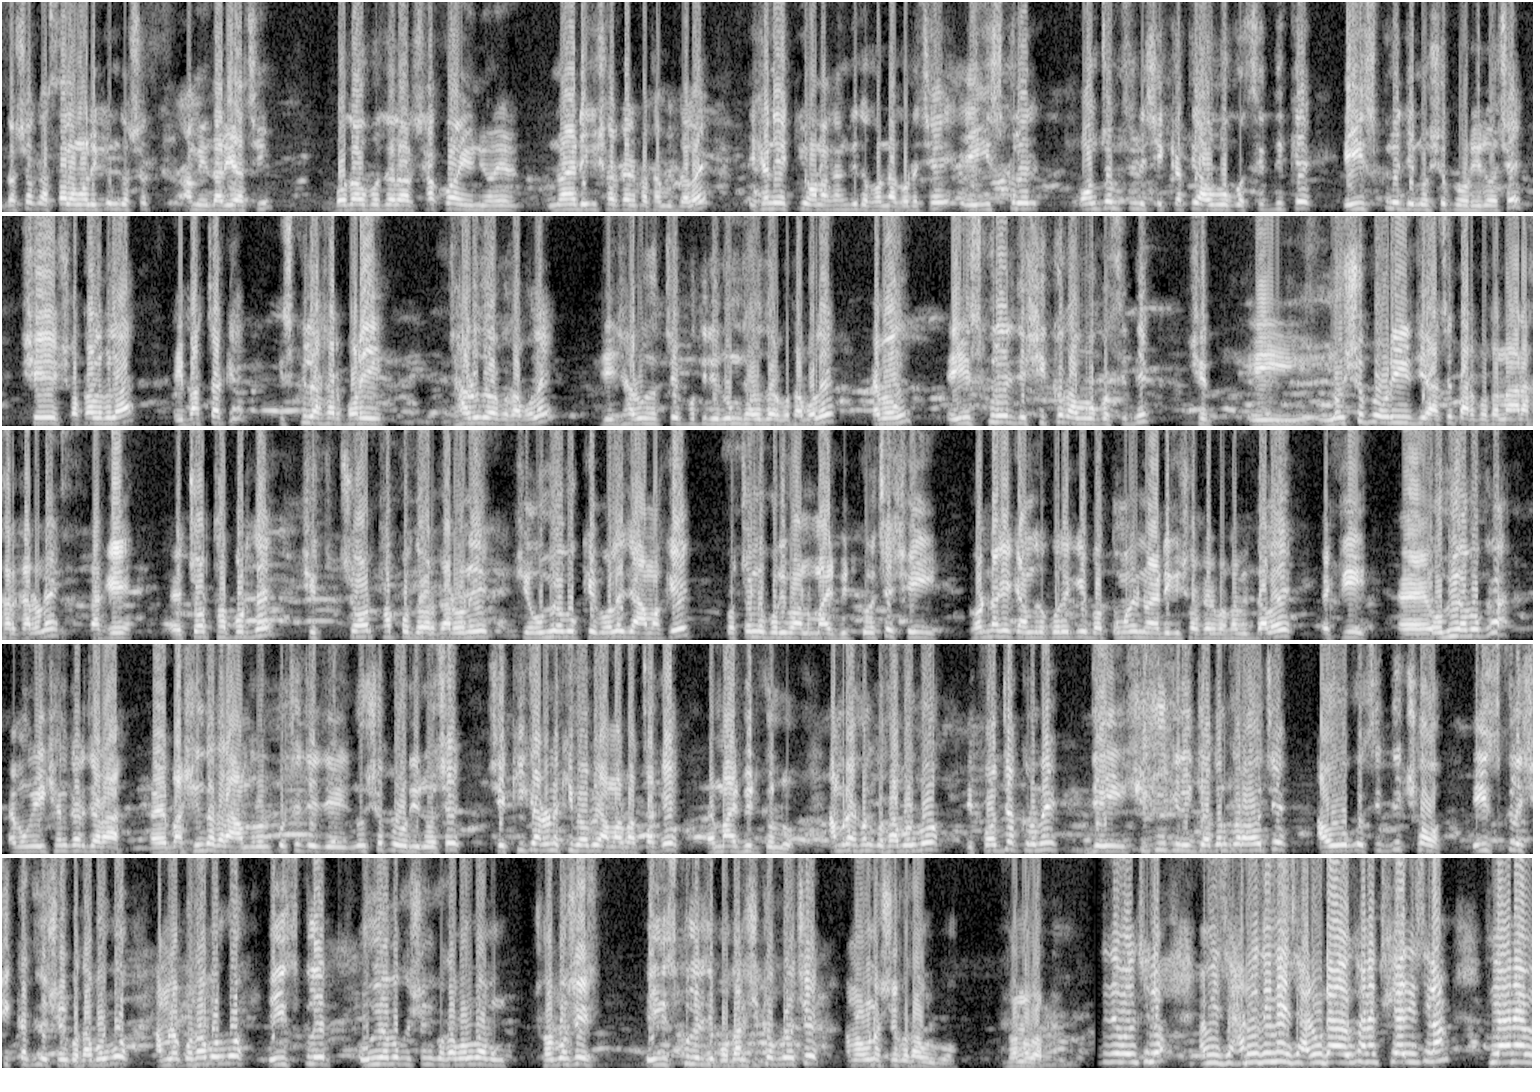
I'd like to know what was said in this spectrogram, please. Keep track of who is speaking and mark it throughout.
Speaker 1: দর্শক, আসসালামু আলাইকুম দর্শক, আমি দাঁড়িয়ে আছি বোদা উপজেলার সাকুয়া ইউনিয়নের নয়াডিগি সরকারি প্রাথমিক বিদ্যালয়। এখানে একটি অনাকাঙ্ক্ষিত ঘটনা ঘটেছে। এই স্কুলের পঞ্চম শ্রেণির শিক্ষার্থী আবু বকর সিদ্দিককে এই স্কুলে যে নৈশ প্রহরী রয়েছে, সে সকালবেলা এই বাচ্চাকে স্কুলে আসার পরে ঝাড়ু দেওয়ার কথা বলে, যে ঝাড়ু হচ্ছে প্রতিটি রুম ঝাড়ু দেওয়ার কথা বলে এবং এই স্কুলের যে শিক্ষক আবু বকর সিদ্দিক, সে এই নৈশ প্রহরী যে আছে, তার কথা না রাখার কারণে তাকে চর থাপ্পড় দেয়। সে চর থাপ্পড় দেওয়ার কারণে সে অভিভাবককে বলে যে আমাকে প্রচণ্ড পরিমাণ মারপিট করেছে। সেই ঘটনাকে কেন্দ্র করে কি বর্তমানে নয়াডিগি সরকারি প্রাথমিক বিদ্যালয়ে একটি অভিভাবকরা এবং এইখানকার যারা বাসিন্দা তারা আন্দোলন করছে যে যে নৈশ প্রহরী রয়েছে, সে কি কারণে, কীভাবে আমার বাচ্চাকে মারপিট করল? আমরা এখন কথা বলব এই পর্যায়ক্রমে যে শিশুকে নির্যাতন করা হয়েছে, আবু বকর সিদ্দিক সহ এই স্কুলের শিক্ষার্থীদের সঙ্গে কথা বলব। আমরা কথা বলব, এই স্কুলের অভিভাবকের সঙ্গে কথা বলব এবং সর্বশেষ এই স্কুলের যে প্রধান শিক্ষক রয়েছে আমরা ওনার সঙ্গে কথা বলব। ধন্যবাদ।
Speaker 2: দিতে বলছিল আমি ঝাড়ু দিনে ঝাড়ুটা ওখানে থিয়া দিয়েছিলাম থিয়ানে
